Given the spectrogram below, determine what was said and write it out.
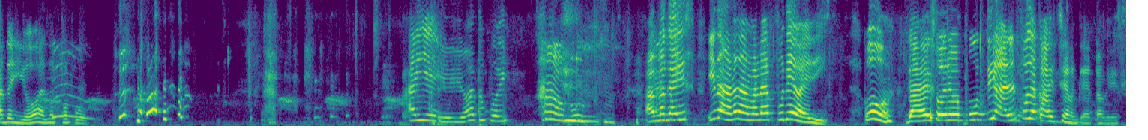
അതയ്യോ അതിപ്പോ പോകും അയ്യോ അത് പോയി. അപ്പൊ ഗൈസ് ഇതാണ് നമ്മുടെ പുതിയ വഴി ഓ ഗൈസ് ഒരു പുതിയ അത്ഭുത കാഴ്ചയാണ് കേട്ടോ ഗൈസ്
